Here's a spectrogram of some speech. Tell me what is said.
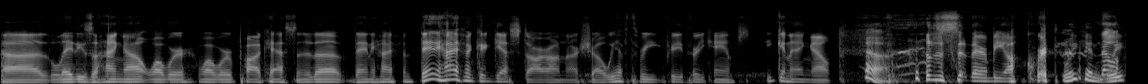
Uh, the ladies will hang out while we're while we're podcasting it up. Danny Hyphen, Danny Hyphen could guest star on our show. We have three three three camps. He can hang out. yeah, He'll just sit there and be awkward. we can. No, we,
